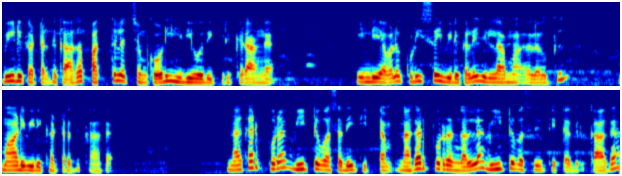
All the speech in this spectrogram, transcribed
வீடு கட்டுறதுக்காக பத்து லட்சம் கோடி நிதி ஒதுக்கியிருக்கிறாங்க. இந்தியாவில் குடிசை வீடுகளே இல்லாமல் அளவுக்கு மாடி வீடு கட்டுறதுக்காக. நகர்ப்புற வீட்டு வசதி திட்டம். நகர்ப்புறங்களில் வீட்டு வசதி திட்டத்திற்காக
